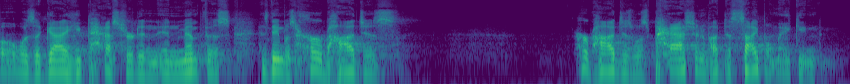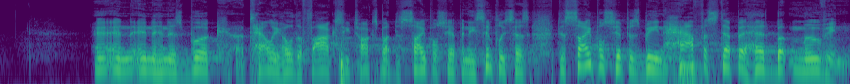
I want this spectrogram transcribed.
uh, was a guy he pastored in, in Memphis. His name was Herb Hodges. Herb Hodges was passionate about disciple making. And, in his book, uh, Tally Ho the Fox, he talks about discipleship, and he simply says discipleship is being half a step ahead but moving.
